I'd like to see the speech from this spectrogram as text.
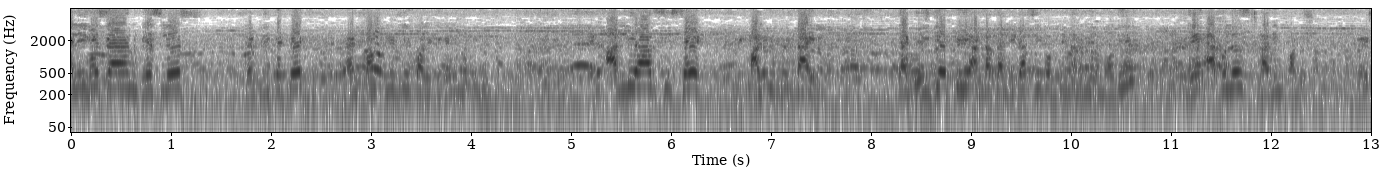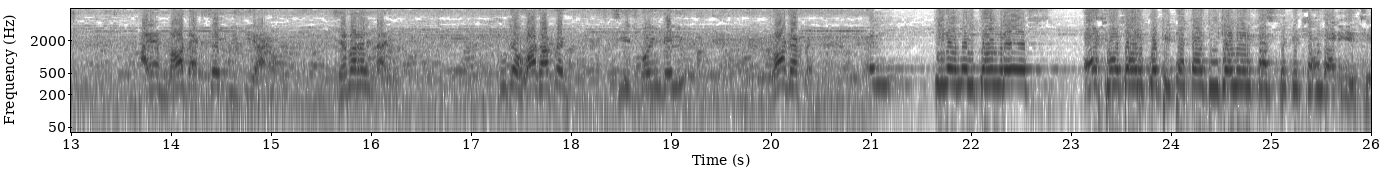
allegation baseless, fabricated, and completely politically motivated. Earlier, she said multiple times that BJP under the leadership of the Narendra Modi, they abolish planning commission. I am not accept Niti Aayog several times. Today, what happened? She is going Delhi. What happened? Trinamool Congress এক হাজার কোটি টাকা দুজনের কাছ থেকে চাঁদা নিয়েছে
